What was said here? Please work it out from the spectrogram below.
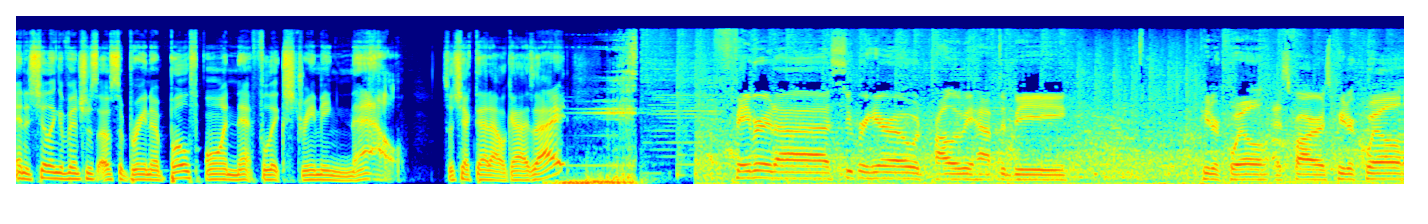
and The Chilling Adventures of Sabrina, both on Netflix streaming now. So check that out, guys. All right. Favorite uh, superhero would probably have to be Peter Quill. As far as Peter Quill,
